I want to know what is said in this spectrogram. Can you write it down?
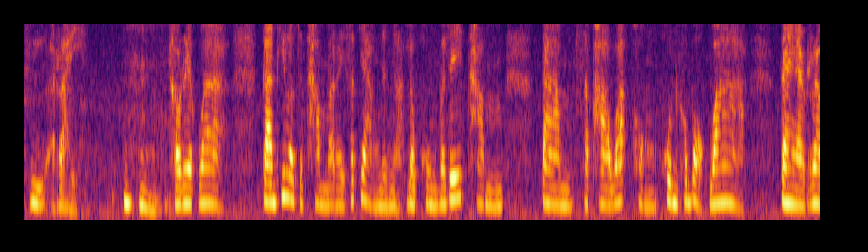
คืออะไรเขาเรียกว่า การที่เราจะทำอะไรสักอย่างหนึ่งอะเราคงไม่ได้ทำตามสภาวะของคนเขาบอกว่า แต่เรา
